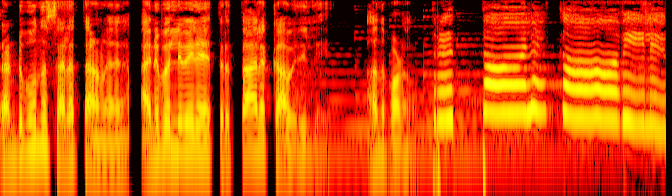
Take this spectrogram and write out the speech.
രണ്ടു മൂന്ന് സ്ഥലത്താണ് അനുപല്ലവിയിലെ തൃത്താലക്കാവിലില്ലേ? അതൊന്ന് പാടോ. തൃത്താലക്കാവിലെ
